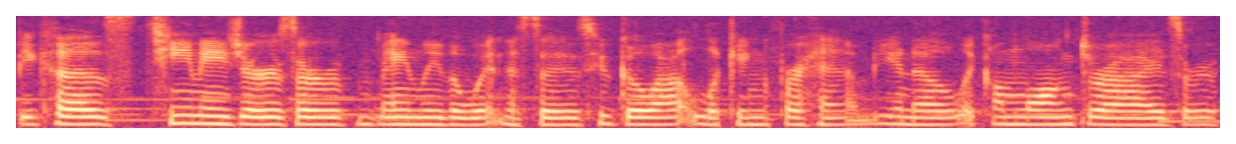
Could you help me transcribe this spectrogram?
because teenagers are mainly the witnesses who go out looking for him, you know, like on long drives or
